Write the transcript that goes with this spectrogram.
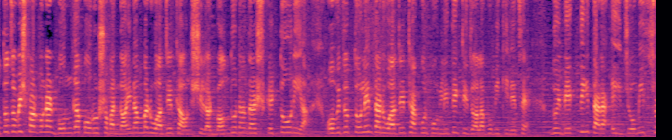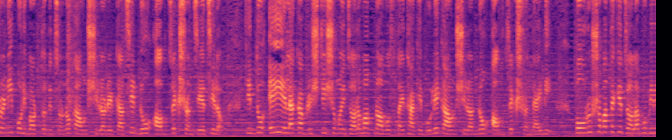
উত্তর চব্বিশ পরগনার বনগা পৌরসভার নয় নম্বর ওয়ার্ডের কাউন্সিলর বন্দনা দাস কেটনিয়া অভিযোগ তোলেন তার ওয়ার্ডের ঠাকুরপল্লীতে একটি জলাভূমি কিনেছে। দুই ব্যক্তি তারা এই জমি শ্রেণি পরিবর্তনের জন্য কাউন্সিলরের কাছে নো অবজেকশন চেয়েছিল। কিন্তু এই এলাকা বৃষ্টির সময় জলমগ্ন অবস্থায় থাকে বলে কাউন্সিলর নো অবজেকশন দেয়নি। পৌরসভা থেকে জলাভূমি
